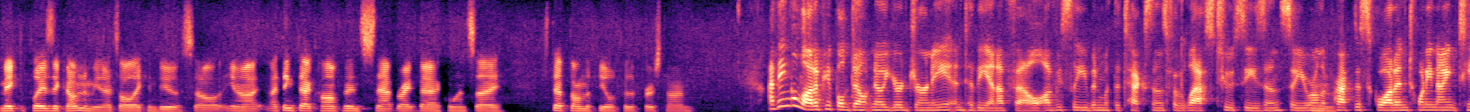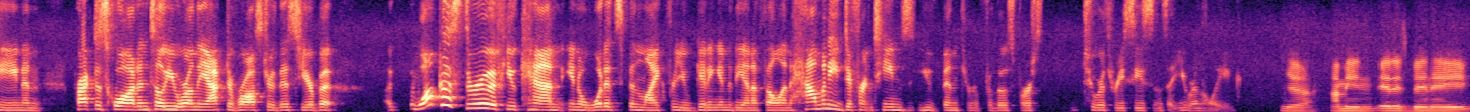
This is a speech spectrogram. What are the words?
make the plays that come to me. That's all I can do. So, you know, I, I think that confidence snapped right back once I stepped on the field for the first time. I think a lot of people don't know your journey into the NFL. Obviously, you've been with the Texans for the last two seasons. So you were on mm-hmm. the practice squad in 2019 and practice squad until you were on the active roster this year. But uh, walk us through, if you can, you know, what it's been like for you getting into the NFL and how many different teams you've been through for those first two or three seasons that you were in the league. Yeah, I mean, it has been a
